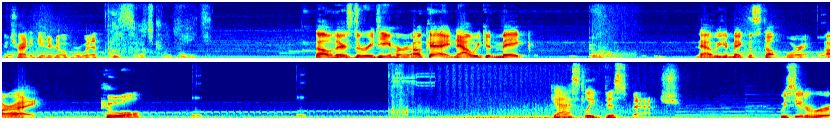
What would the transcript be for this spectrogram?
and try to get it over with. Research complete. Oh, there's the Redeemer. Okay, now we can make... Now we can make the stuff for it. All right. Cool. Ghastly Dispatch. We see a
